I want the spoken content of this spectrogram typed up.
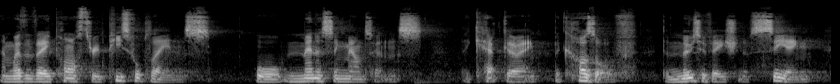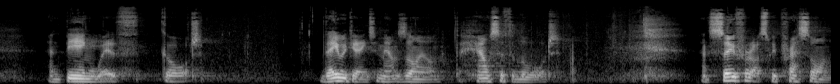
And whether they passed through peaceful plains or menacing mountains, they kept going because of the motivation of seeing and being with God. They were going to Mount Zion, the house of the Lord. And so for us, we press on,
